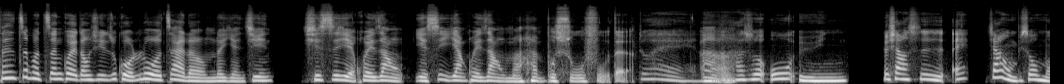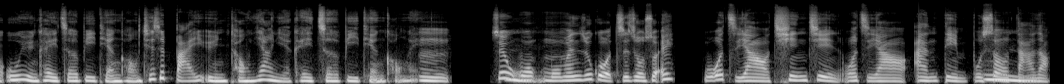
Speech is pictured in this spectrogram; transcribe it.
但是这么珍贵的东西，如果落在了我们的眼睛，其实也会让，也是一样会让我们很不舒服的。对，嗯，他说乌云就像是，哎，像我们说我们乌云可以遮蔽天空，其实白云同样也可以遮蔽天空。哎，嗯。所以，我我们如果执着说，哎，我只要清净，我只要安定，不受打扰，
